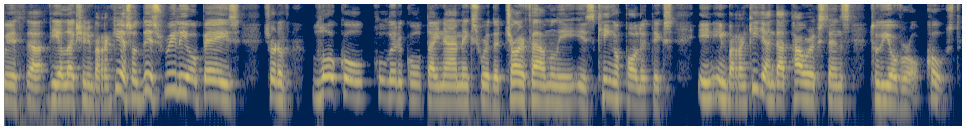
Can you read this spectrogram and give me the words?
with uh, the election in Barranquilla. So this really obeys sort of local political dynamics where the Char family is king of politics in, in Barranquilla, and that power extends to the overall coast.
